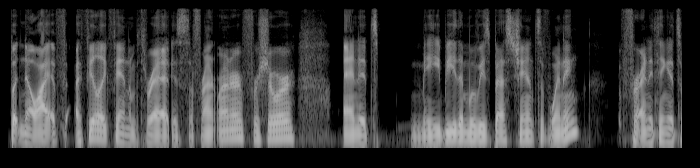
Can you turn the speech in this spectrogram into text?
but no, I I feel like Phantom Thread is the front runner for sure, and it's maybe the movie's best chance of winning for anything it's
